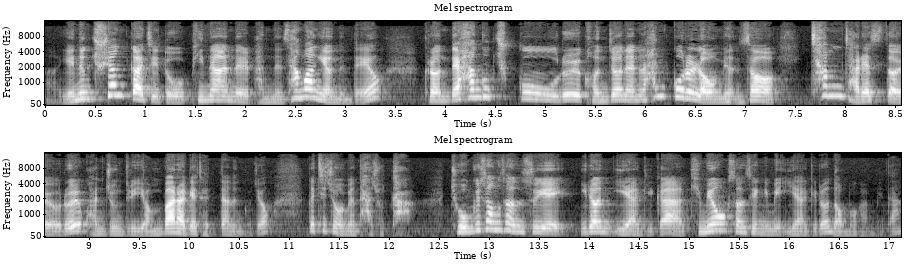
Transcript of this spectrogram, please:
아, 예능 출연까지도 비난을 받는 상황이었는데요. 그런데 한국 축구를 건져내는 한 골을 넣으면서 참 잘했어요를 관중들이 연발하게 됐다는 거죠. 끝이 좋으면 다 좋다. 조규성 선수의 이런 이야기가 김영옥 선생님의 이야기로 넘어갑니다.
